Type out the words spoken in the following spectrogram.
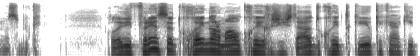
não sabia o que qual é a diferença de correio normal, correio registado, correio de quê? O que é que há aqui?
